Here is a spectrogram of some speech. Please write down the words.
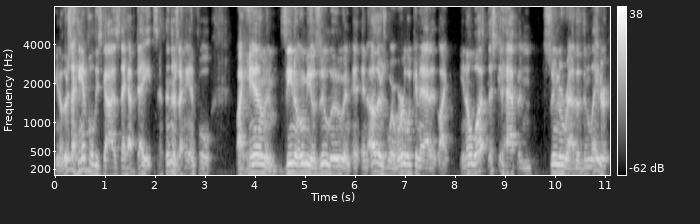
You know, there's a handful of these guys, they have dates, and then there's a handful like him and Zina Umeozulu and, and, and others where we're looking at it like, you know what, this could happen sooner rather than later.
